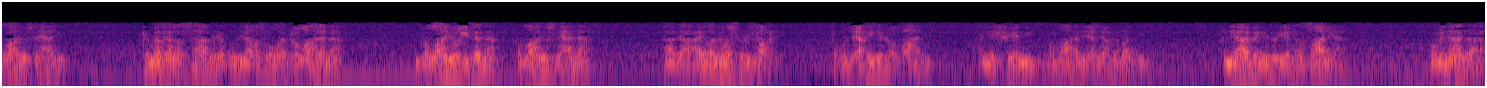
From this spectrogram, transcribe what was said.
الله يصلح لي. كما كان الصحابة يقول يا رسول الله ادعو الله لنا ادعو الله يغيثنا الله يصلحنا هذا أيضا توسل شرعي تقول لاخيك ادعو الله لي أن يشفيني الله لي أن يغفر لي أن يهبني ذرية صالحة. ومن هذا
